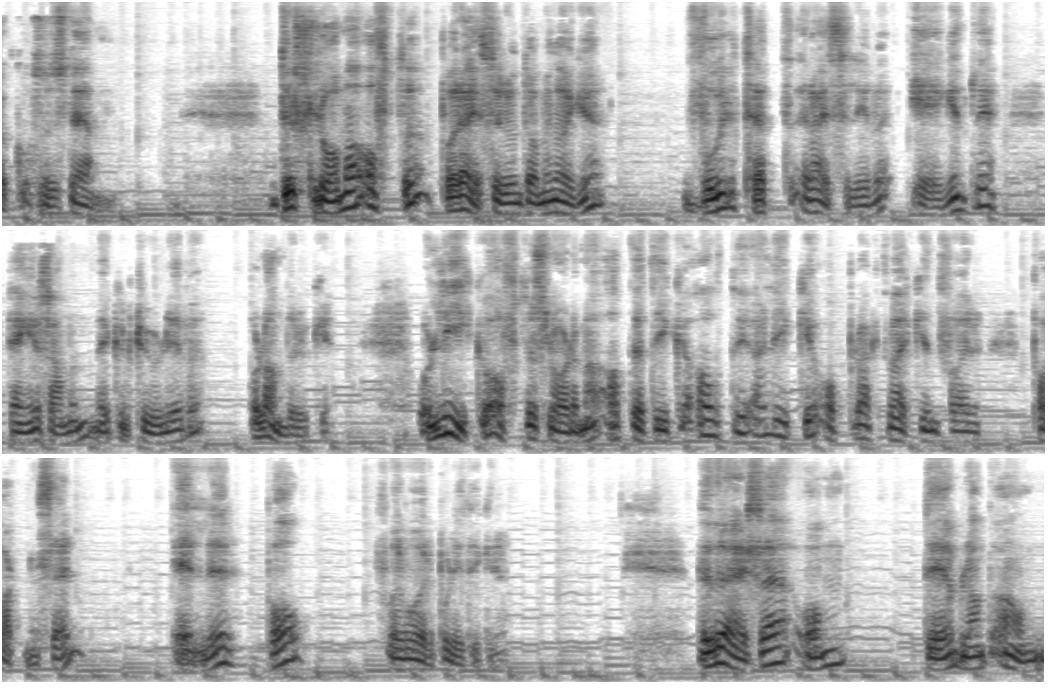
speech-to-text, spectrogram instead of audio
økosystem'. Det slår meg ofte på reiser rundt om i Norge hvor tett reiselivet egentlig henger sammen med kulturlivet og landbruket. Og like ofte slår det meg at dette ikke alltid er like opplagt verken for partene selv eller, Pål, for våre politikere. Det dreier seg om det blant, an,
